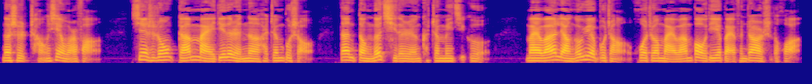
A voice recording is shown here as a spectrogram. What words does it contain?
那是长线玩法。现实中敢买跌的人呢还真不少，但等得起的人可真没几个。买完两个月不涨，或者买完暴跌百分之二十的话，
